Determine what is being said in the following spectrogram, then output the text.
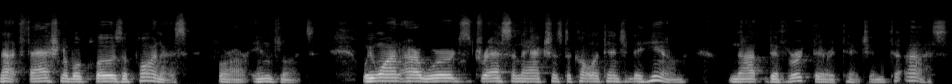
not fashionable clothes upon us for our influence. We want our words, dress, and actions to call attention to him, not divert their attention to us.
